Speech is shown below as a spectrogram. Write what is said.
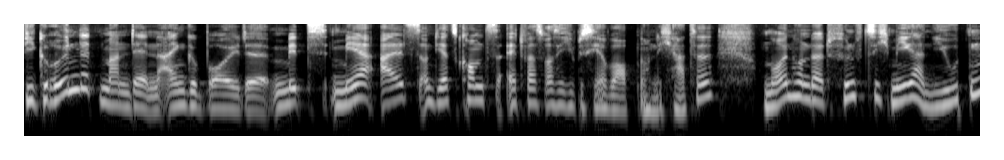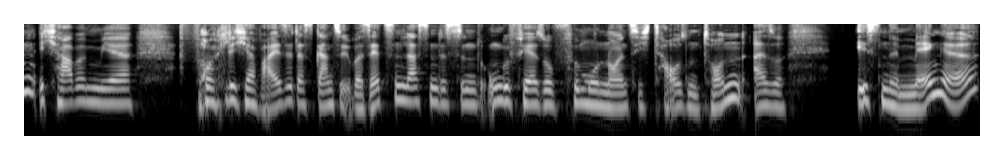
Wie gründet man denn ein Gebäude mit mehr als, und jetzt kommt etwas, was ich bisher überhaupt noch nicht hatte, 950 Meganewton. Ich habe mir freundlicherweise das Ganze übersetzen lassen. Das sind ungefähr so 95.000 Tonnen. Also ist eine Menge.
